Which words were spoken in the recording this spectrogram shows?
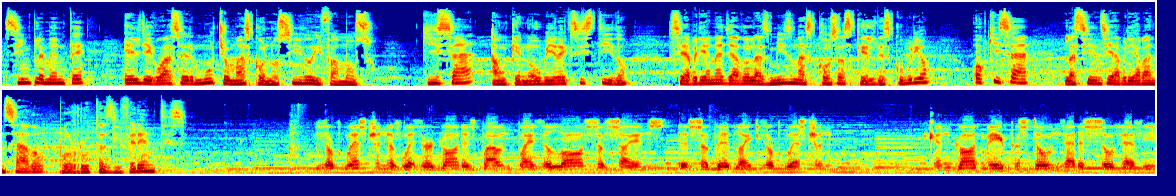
Simplemente él llegó a ser mucho más conocido y famoso. Quizá, aunque no hubiera existido, se habrían hallado las mismas cosas que él descubrió, o quizá la ciencia habría avanzado por rutas diferentes. The question of whether God is bound by the laws of science is a bit like the question Can God make a stone that is so heavy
